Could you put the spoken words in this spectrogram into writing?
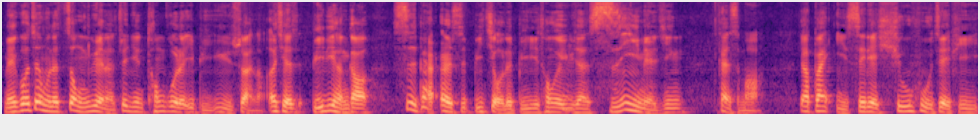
美国政府的众院呢最近通过了一笔预算了，而且比例很高，四百二十比九的比例通过预算十亿美金，干什么？要帮以色列修复这批。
